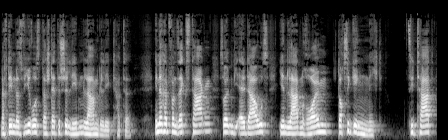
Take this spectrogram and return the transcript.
nachdem das Virus das städtische Leben lahmgelegt hatte. Innerhalb von sechs Tagen sollten die Eldaus ihren Laden räumen, doch sie gingen nicht. Zitat,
